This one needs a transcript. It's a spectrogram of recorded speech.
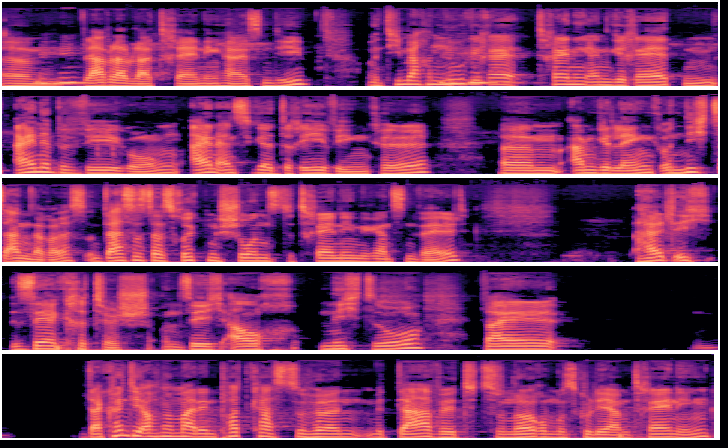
Ähm, mhm. bla bla bla Training heißen die. Und die machen nur mhm. Training an Geräten, eine Bewegung, ein einziger Drehwinkel ähm, am Gelenk und nichts anderes. Und das ist das rückenschonendste Training der ganzen Welt. Halte ich sehr kritisch und sehe ich auch nicht so, weil da könnt ihr auch nochmal den Podcast zu hören mit David zu neuromuskulärem Training,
